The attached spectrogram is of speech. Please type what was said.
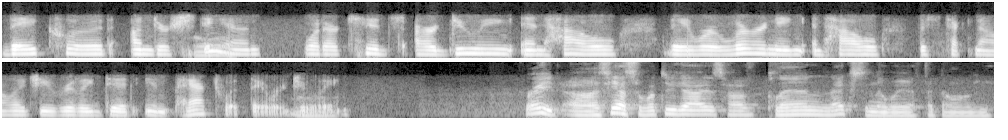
they could understand oh. what our kids are doing and how they were learning and how this technology really did impact what they were mm. doing. Great. Uh, so yeah, so what do you guys have planned next in the way of technology?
